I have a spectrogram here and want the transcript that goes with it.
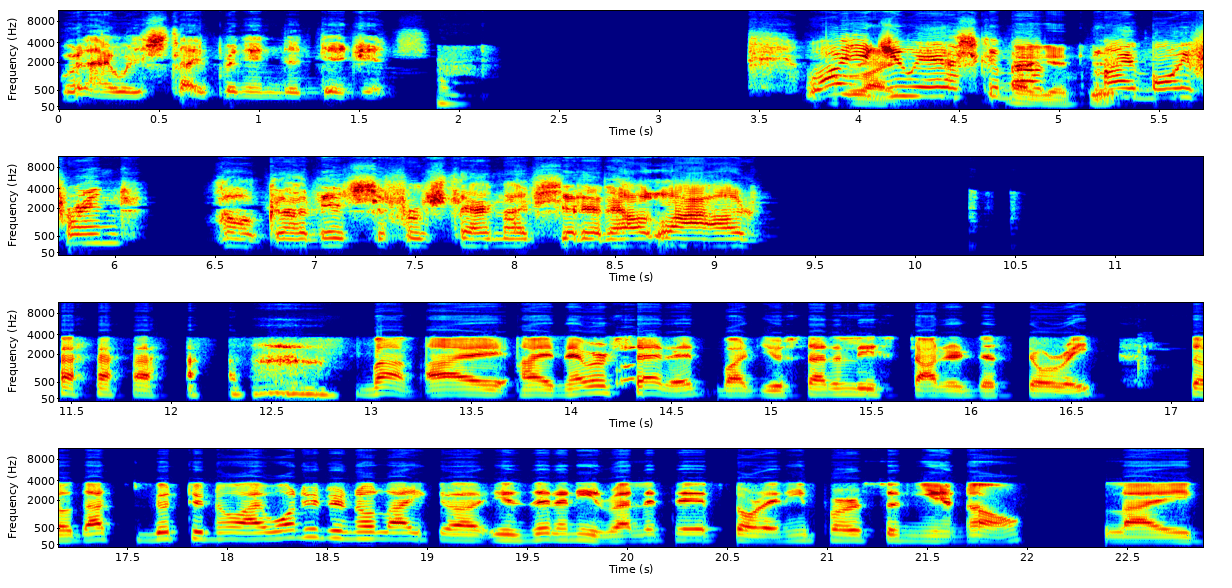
when I was typing in the digits. Why did Right. you ask about you. my boyfriend? Oh God, that's the first time I've said it out loud. Ma'am, I, I never said it, but you suddenly started the story. So that's good to know. I wanted to know, like, uh, is there any relatives or any person you know like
